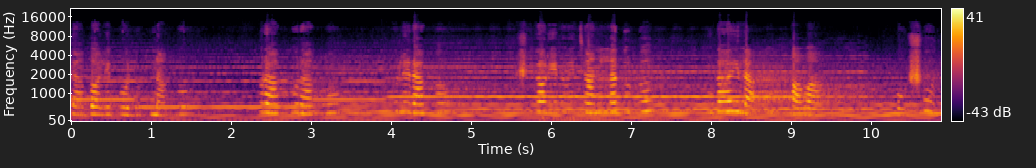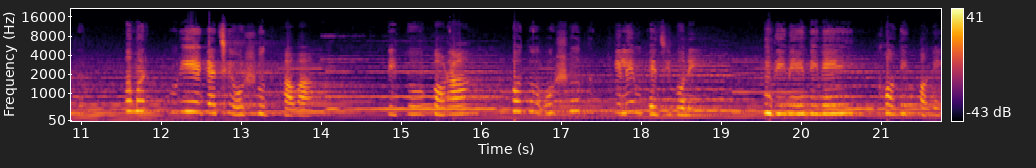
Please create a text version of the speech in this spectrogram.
যা বলে বলুক না। রাখো রাখো, খুলে রাখো। শিয়রের ওই জানলা দুটো, গায়ে লাগো খাওয়া ওষুধ, আমার ফুরিয়ে গেছে ওষুধ খাওয়া। তেতো করা কত ওষুধ খেলেম এ জীবনে। দিনে দিনে, ক্ষণে ক্ষণে।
